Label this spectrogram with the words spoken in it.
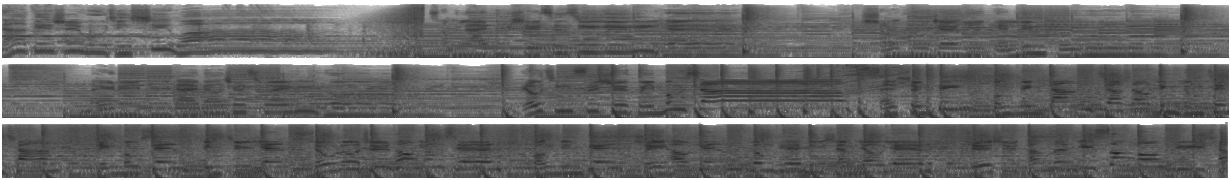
那便是无尽希望。从来不是自己一人守护着一片领土，美丽不代表着脆弱，柔情似水会梦想。三声鼎，风铃铛，叫嚣玲珑坚强，灵眸仙，冰之眼，修罗之痛涌现。光明殿，吹昊天，龙蝶逆翔耀眼，绝世唐门一送梦一场，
